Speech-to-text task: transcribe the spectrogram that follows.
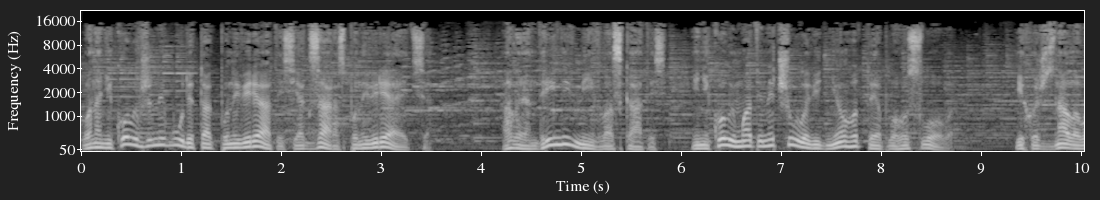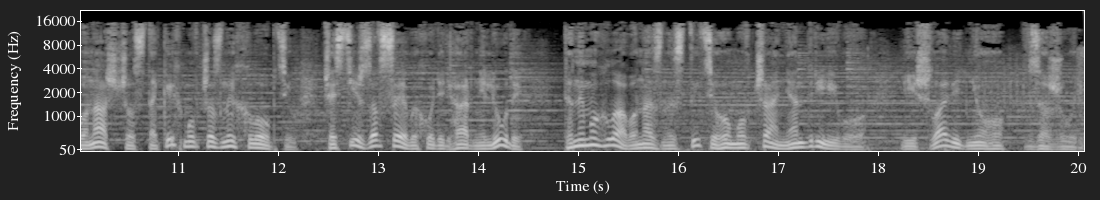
вона ніколи вже не буде так поневірятись, як зараз поневіряється. Але Андрій не вмів ласкатись, і ніколи мати не чула від нього теплого слова. І хоч знала вона, що з таких мовчазних хлопців частіш за все виходять гарні люди, та не могла вона знести цього мовчання Андрієвого і йшла від нього в зажурі.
